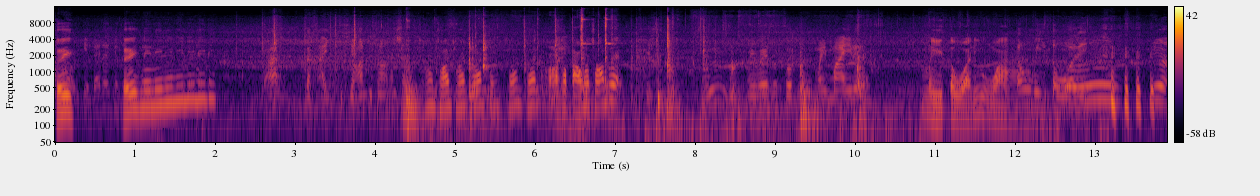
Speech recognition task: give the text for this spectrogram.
Ê. Ê, nè nè nè nè nè nè. มแกงนู้นก็เงียบเลยว่ะนี่อุ้ยนี่เออขนาดเฮ้ยเก็บได้เลยก็บเฮ้ยนี่นี่นี่นี่นี่นี่ปะตะไคร้ย้อนไปย้อนช้อนช้อนช้อนช้อนช้อนช้อนช้อนช้อนเอากระเป๋ามาช้อนด้วยไม่ไม่สดใหม่ๆเลย มีตัวนี่หว่า ต้องมีตัวดิๆเนี่ย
